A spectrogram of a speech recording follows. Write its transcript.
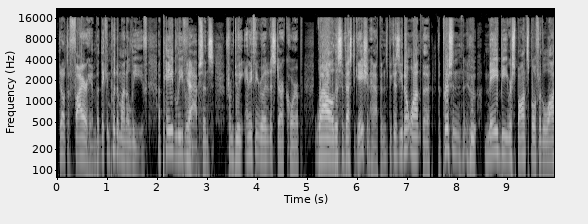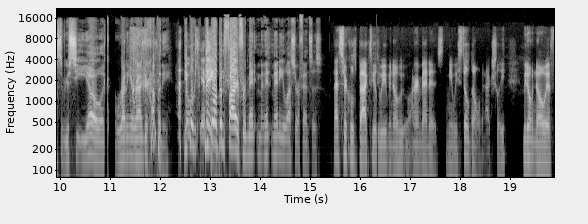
they don't have to fire him, but they can put him on a leave, a paid leave Yeah. of absence from doing anything related to Stark Corp while this investigation happens, because you don't want the the person who may be responsible for the loss of your CEO like running around your company. People kidding. people have been fired for many many, many lesser offenses. That circles back to do we even know who Iron Man is? I mean, we still don't actually. We don't know if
